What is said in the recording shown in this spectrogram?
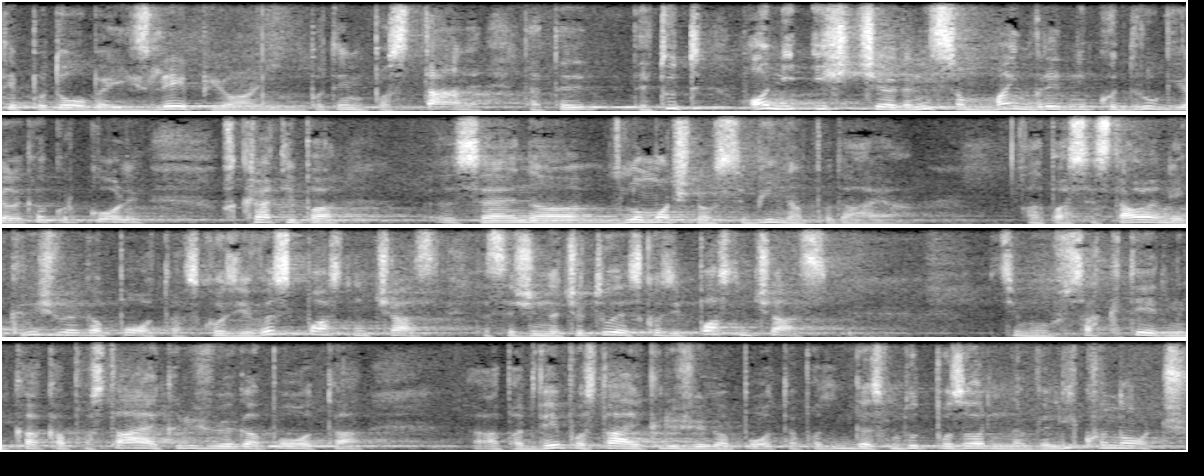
te podobe, jih zlepijo in potem postane, da, te, da tudi oni iščejo, da niso manj vredni kot drugi ali kakorkoli. Hkrati pa se ena zelo močna vsebina podaja. Ali pa sestavljanje križovega pota skozi vse postni čas, da se že načrtuje skozi postni čas. Recimo vsak teden, kakšna postaja križovega pota pa dve postaje križnega pota, pa da smo tudi pozorni na veliko noč.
